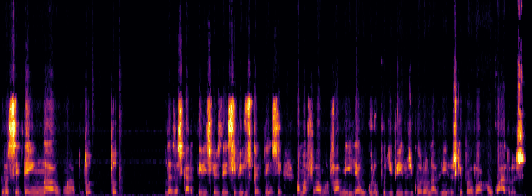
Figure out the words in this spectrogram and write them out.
você tem uma. uma todo, todo, todas as características desse vírus pertencem a uma, a uma família, a um grupo de vírus, de coronavírus, que provocam quadros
